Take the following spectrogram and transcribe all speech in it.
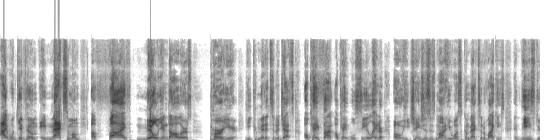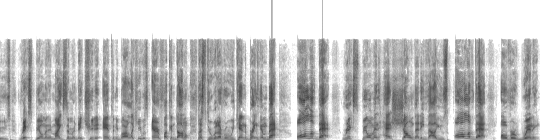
I would give him a maximum of $5 million per year. He committed to the Jets. Okay, fine. Okay, we'll see you later. Oh, he changes his mind. He wants to come back to the Vikings. And these dudes, Rick Spielman and Mike Zimmer, they treated Anthony Barr like he was Aaron fucking Donald. Let's do whatever we can to bring him back. All of that Rick Spielman has shown that he values all of that over winning.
